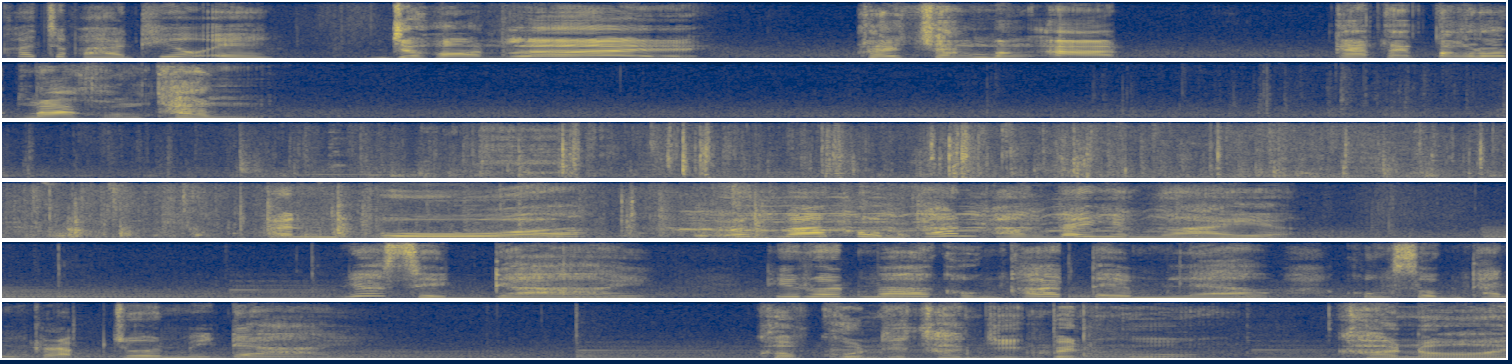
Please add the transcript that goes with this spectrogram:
ข้าจะพาเที่ยวเอง ยอดเลย ใครช่างบังอาจกล้าแต่ต้องรถม้าของท่าน ท่านปัวรถม้าของท่านพังได้ยังไงอะน่าเสียดายที่รถม้าของข้าเต็มแล้ว คงส่งท่านกลับจวนไม่ได้ขอบคุณที่ท่านหญิงเป็นห่วง ข้าน้อย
